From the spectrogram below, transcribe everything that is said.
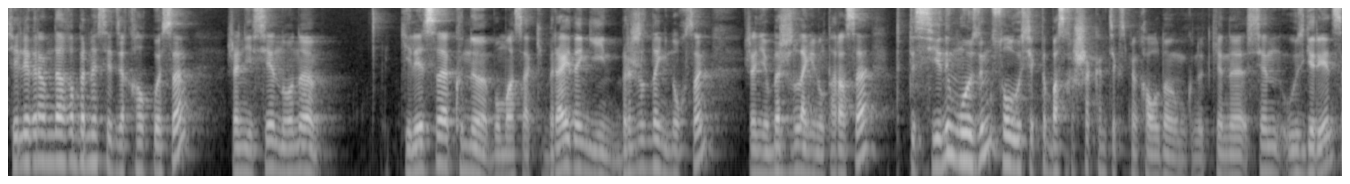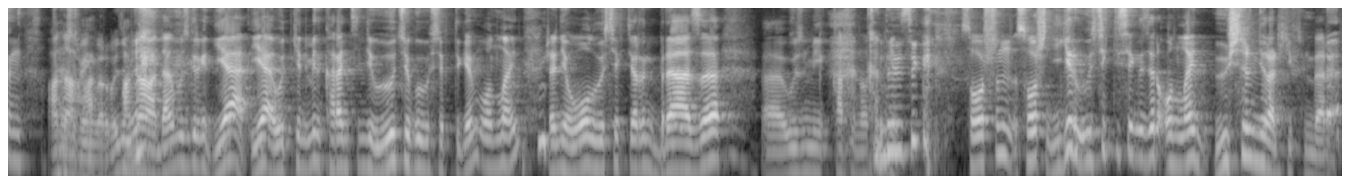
телеграмдағы бір нәрседе қалып қойса және сен оны келесі күні болмаса бір айдан кейін бір жылдан кейін оқысаң және бір жылдан кейін ол тараса тіпті сенің өзің сол өсекті басқаша контекстпен қабылдауың мүмкін. Өйткені сен өзгергенсің ана бар ғой ана адам өзгерген. Иә иә өйткені мен карантинде өте көп өсек тігемін онлайн және ол өсектердің біразы өзіме қарсы қандай өсек? Сол үшін сол үшін егер өсек десеңіздер онлайн өшіріңдер архивтің бәрін.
